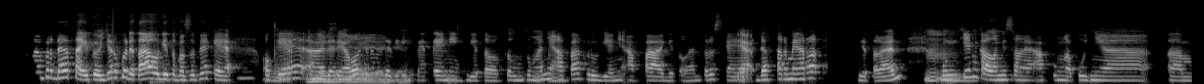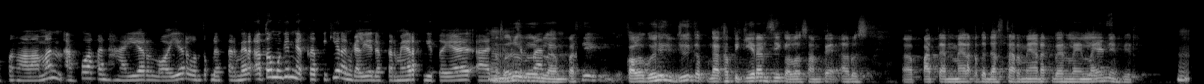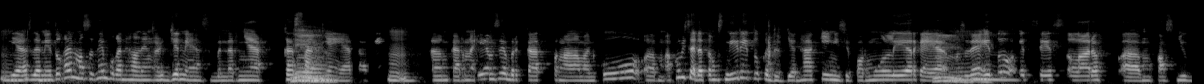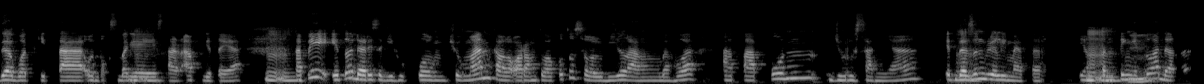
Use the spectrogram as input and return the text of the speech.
perdata itu aja aku udah tahu gitu. Maksudnya kayak oke Iya, uh, bener dari awal iya, kita iya, udah iya. bikin PT nih gitu. Keuntungannya apa kerugiannya apa gitu kan. Terus kayak Iya. daftar merek gitu kan Mm-mm. mungkin kalau misalnya aku nggak punya um, pengalaman aku akan hire lawyer untuk daftar merek atau mungkin nggak kepikiran kali ya daftar merek gitu ya uh, Nah, tempat. bilang pasti kalau gue sih jujur nggak kepikiran sih kalau sampai harus uh, paten merek atau daftar merek dan lain-lain ya, Fir. Mm-mm. Yes, dan itu kan maksudnya bukan hal yang urgent ya sebenarnya kesannya ya, tapi Mm-mm. um, karena iya misalnya berkat pengalamanku, um, aku bisa datang sendiri tuh ke Dirjen Haki ngisi formulir kayak Hmm. maksudnya Hmm. itu it saves a lot of um, cost juga buat kita untuk sebagai Hmm. startup gitu ya. Mm-mm. Tapi itu dari segi hukum. Cuman kalau orang tua aku tuh selalu bilang bahwa apa pun jurusannya, it doesn't really matter. Yang Mm-mm. penting itu Hmm. adalah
